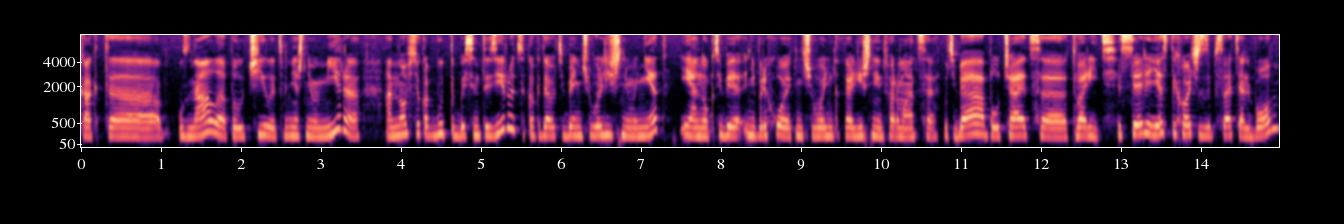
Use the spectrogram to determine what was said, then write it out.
как-то узнала, получила от внешнего мира, оно все как будто бы синтезируется, когда у тебя ничего лишнего нет, и оно к тебе не приходит ничего, никакая лишняя информация. У тебя получается творить. Из серии, если ты хочешь записать альбом,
